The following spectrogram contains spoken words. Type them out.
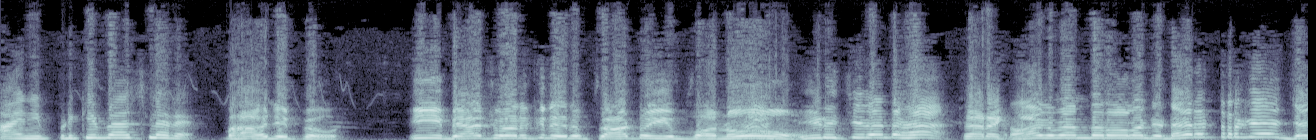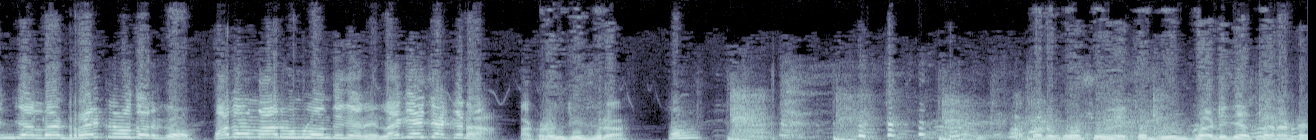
ఆయన ఇప్పటికీ బ్యాచులరే బాగా చెప్పావు. ఈ బ్యాచులర్కి నేను ప్లాట్ ఇవ్వను. రాఘవేంద్రరావు లాంటి డైరెక్టర్ గే జంజాల్ లాంటి రైటర్ దొరకవు. పదమా రూమ్లో ఉంది కానీ లగేజ్ అక్కడ అక్కడ నుంచి తీసుకురా. అతని కోసం ఎంత భూమి ఖాళీ చేస్తానంటే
